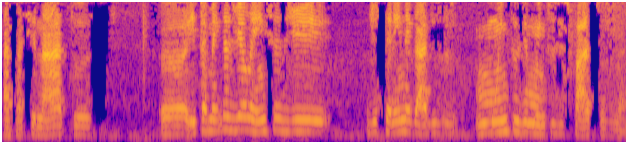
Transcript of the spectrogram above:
assassinatos, eh, e também das violências de, de serem negados muitos e muitos espaços, né?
